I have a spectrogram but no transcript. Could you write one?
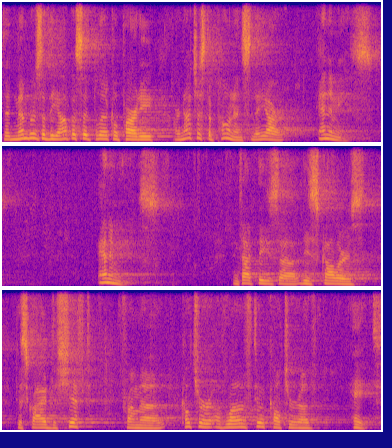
that members of the opposite political party are not just opponents, they are enemies enemies. In fact, these, uh, these scholars describe the shift from a culture of love to a culture of hate.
